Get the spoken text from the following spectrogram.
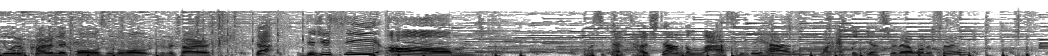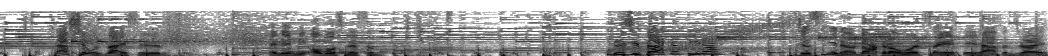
You would have cried if Nick Foles was the one to retire. That did you see? Um, was it that touchdown, the last one they had? Like I think yesterday, I want to say. That shit was nice, dude. It made me almost miss him. Who's your backup, Vito? Just, you know, knocking on wood, say it, it happens, right?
